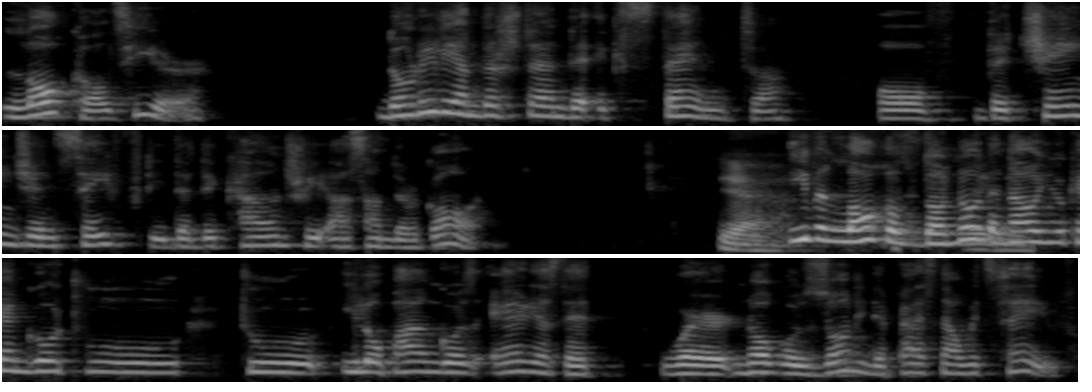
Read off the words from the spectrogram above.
locals here don't really understand the extent of the change in safety that the country has undergone. Yeah. Even locals don't know that now you can go to to Ilopango's areas that were no-go zone in the past. Now it's safe.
